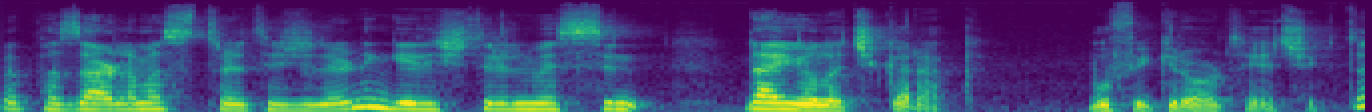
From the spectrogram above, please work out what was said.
ve pazarlama stratejilerinin geliştirilmesinden yola çıkarak bu fikir ortaya çıktı.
